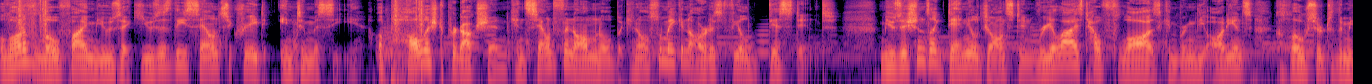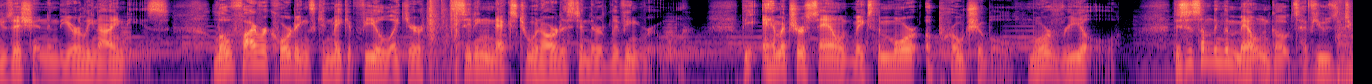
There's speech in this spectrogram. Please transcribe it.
A lot of lo fi music uses these sounds to create intimacy. A polished production can sound phenomenal, but can also make an artist feel distant. Musicians like Daniel Johnston realized how flaws can bring the audience closer to the musician in the early 90s. Lo fi recordings can make it feel like you're sitting next to an artist in their living room. The amateur sound makes them more approachable, more real. This is something the Mountain Goats have used to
